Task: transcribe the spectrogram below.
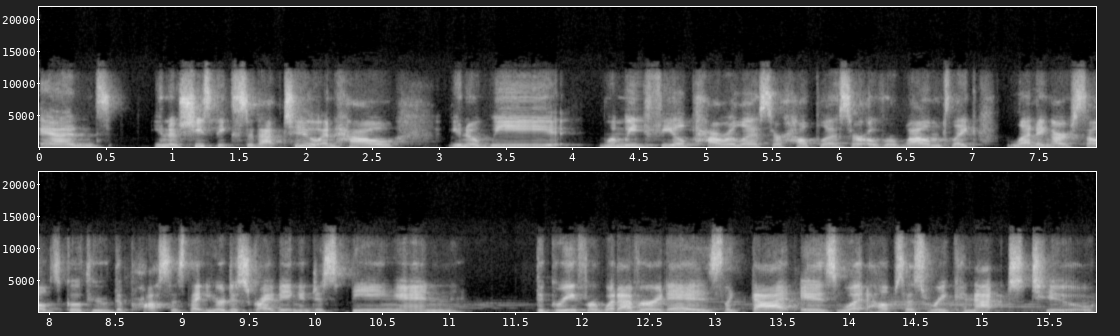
and you know she speaks to that too and how you know we when we feel powerless or helpless or overwhelmed like letting ourselves go through the process that you're describing and just being in the grief or whatever it is like that is what helps us reconnect to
